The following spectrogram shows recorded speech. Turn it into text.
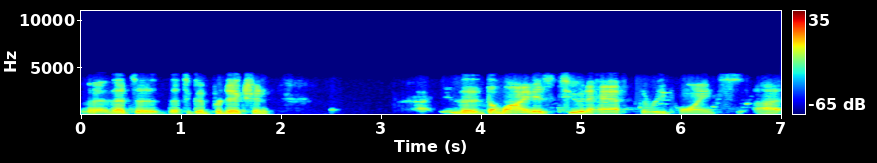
that's a that's a good prediction the the line is two and a half, three points. Uh,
